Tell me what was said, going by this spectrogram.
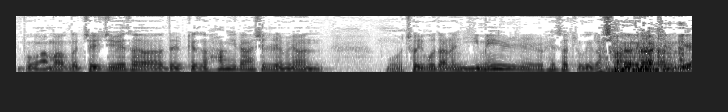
뭐 아마 그 제지 회사들께서 항의를 하시려면 뭐 저희보다는 이메일 회사 쪽에 가서 항의를 하시는 게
